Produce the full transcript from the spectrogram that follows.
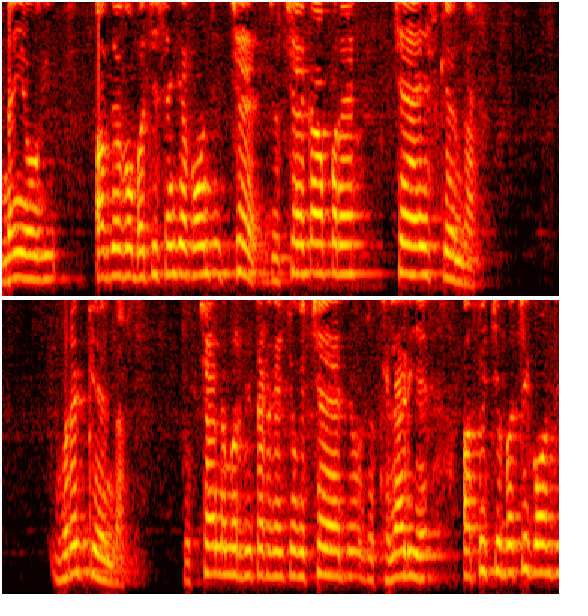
नहीं होगी। अब देखो, बची संख्या कौन सी? छः जो छः कहाँ पर है? छः है इसके अंदर वर्ग के अंदर। तो छः नंबर भी कट गए क्योंकि छः है जो जो खिलाड़ी है। अब पीछे बची कौन सी?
